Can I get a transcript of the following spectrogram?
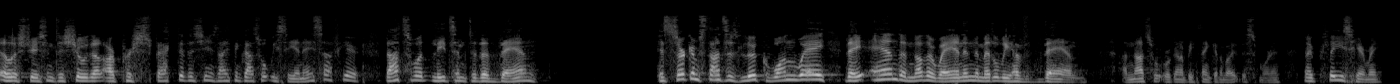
illustration to show that our perspective has changed. I think that's what we see in Asaph here. That's what leads him to the then. His circumstances look one way, they end another way, and in the middle we have then. And that's what we're going to be thinking about this morning. Now, please hear me.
